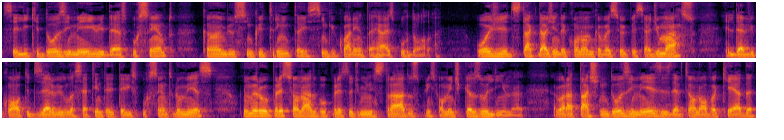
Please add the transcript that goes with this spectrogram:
Selic 12,5% e 10%, câmbio 5,30 e 5,40 reais por dólar. Hoje, destaque da agenda econômica vai ser o IPCA de março, ele deve ir com alta de 0,73% no mês, número pressionado por preços administrados, principalmente gasolina. Agora, a taxa em 12 meses deve ter uma nova queda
